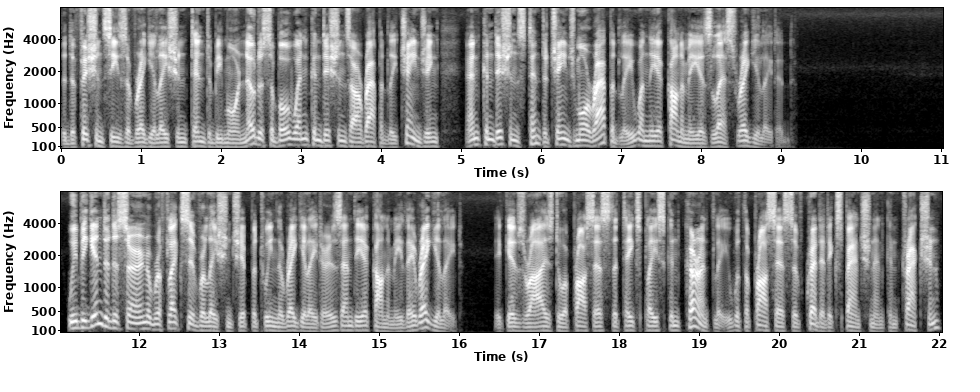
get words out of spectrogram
The deficiencies of regulation tend to be more noticeable when conditions are rapidly changing, and conditions tend to change more rapidly when the economy is less regulated. We begin to discern a reflexive relationship between the regulators and the economy they regulate. It gives rise to a process that takes place concurrently with the process of credit expansion and contraction,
